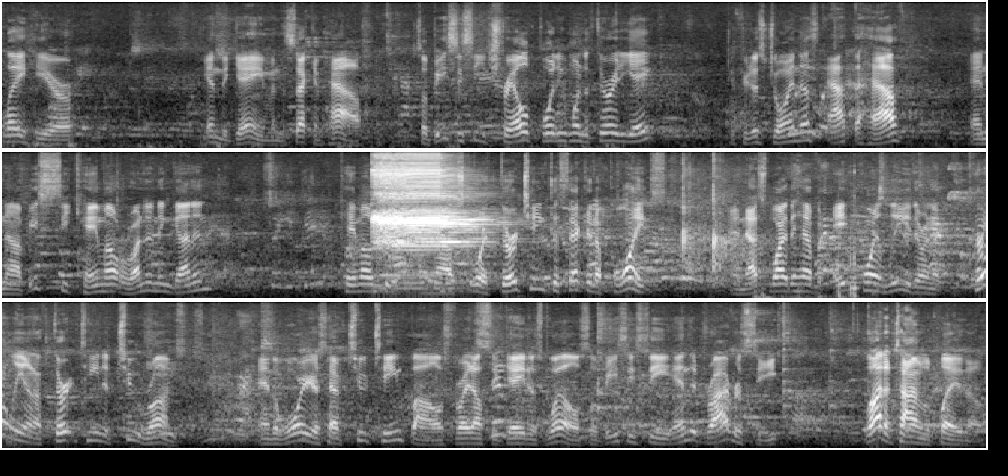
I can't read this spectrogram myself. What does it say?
play here in the game in the second half. So BCC trailed 41 to 38. If you're just joining us at the half, and uh, BCC came out running and gunning, came out to, and uh, scored 13 consecutive points, and that's why they have an eight-point lead. They're a, currently on a 13 to 2 run, and the Warriors have two team fouls right off the gate as well. So BCC in the driver's seat. A lot of time to play though,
